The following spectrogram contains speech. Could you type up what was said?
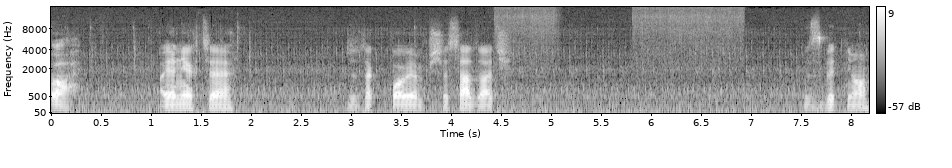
O! A ja nie chcę, że tak powiem, przesadzać zbytnio.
